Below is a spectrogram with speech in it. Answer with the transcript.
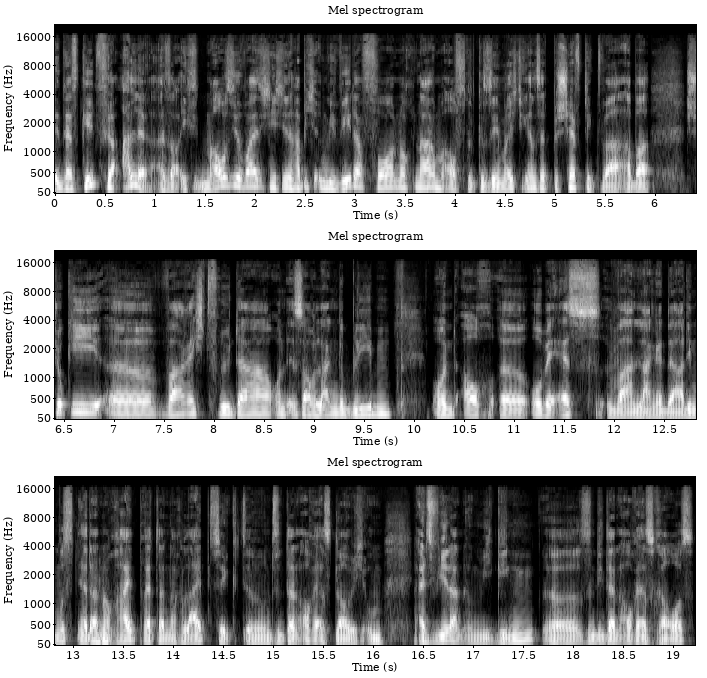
das gilt für alle. Also ich, Mausio weiß ich nicht, den habe ich irgendwie weder vor noch nach dem Auftritt gesehen, weil ich die ganze Zeit beschäftigt war. Aber Schuki äh, war recht früh da und ist auch lang geblieben. Und auch äh, OBS waren lange da. Die mussten ja dann noch Hypebretter nach Leipzig äh, und sind dann auch erst, glaube ich, um, als wir dann irgendwie gingen, äh, sind die dann auch erst raus.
